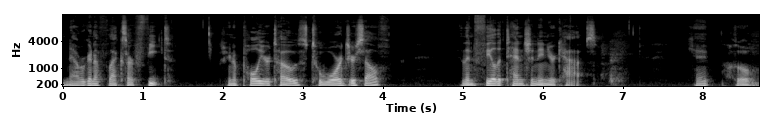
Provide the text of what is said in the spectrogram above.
Now we're going to flex our feet. So you're going to pull your toes towards yourself and then feel the tension in your calves. Okay, so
